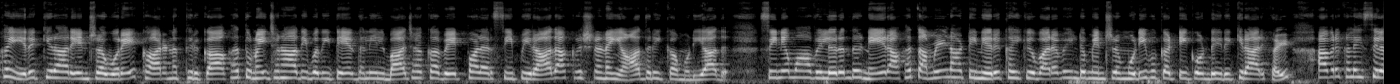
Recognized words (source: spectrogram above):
தமிழராக இருக்கிறார் என்ற ஒரே காரணத்திற்காக துணை ஜனாதிபதி தேர்தலில் பாஜக வேட்பாளர் சி பி ராதாகிருஷ்ணனை ஆதரிக்க முடியாது. சினிமாவிலிருந்து நேராக தமிழ்நாட்டின் இருக்கைக்கு வர வேண்டும் என்று முடிவு கட்டி கொண்டு இருக்கிறார்கள் அவர்களை சில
